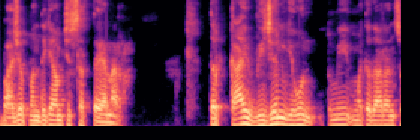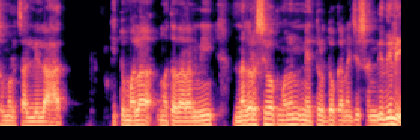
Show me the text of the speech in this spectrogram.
भाजप म्हणते की आमची सत्ता येणार. तर काय विजन घेऊन तुम्ही मतदारांसमोर चाललेला आहात? की तुम्हाला मतदारांनी नगरसेवक म्हणून नेतृत्व करण्याची संधी दिली?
